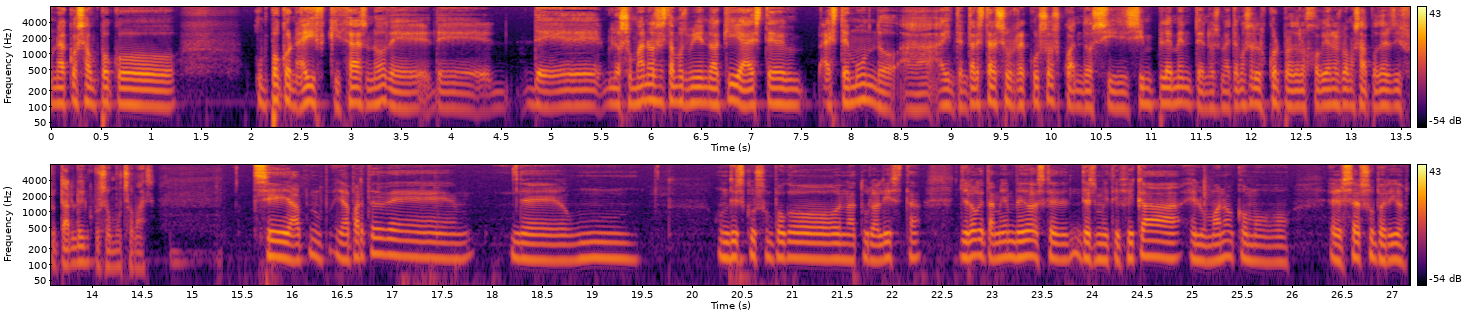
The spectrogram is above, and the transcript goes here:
una cosa un poco un poco naif quizás, ¿no? De, de, los humanos estamos viniendo aquí a este, a este mundo a, intentar extraer sus recursos cuando si simplemente nos metemos en los cuerpos de los jovianos vamos a poder disfrutarlo incluso mucho más. Sí, y aparte de, de un, un discurso un poco naturalista, yo lo que también veo es que desmitifica el humano como el ser superior.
